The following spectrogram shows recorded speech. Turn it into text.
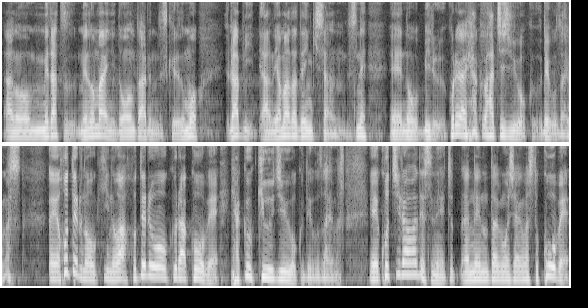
あの目立つ目の前にドーンとあるんですけれどもラビあの山田電機さんですね、えー、のビル。これは180億でございます。えー、ホテルの大きいのはホテル大倉神戸190億でございます、えー、こちらはですねちょっと念のため申し上げますと神戸。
